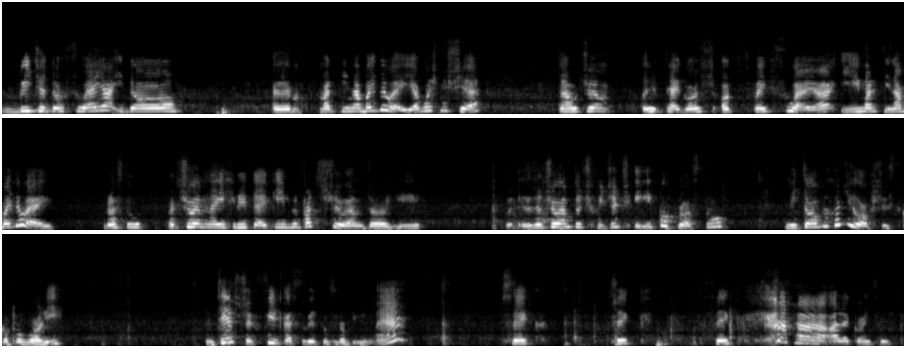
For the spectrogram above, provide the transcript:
wbijcie do Swaya i do ym, Martina by the way. Ja właśnie się nauczyłem y, tegoż od Space Swaya i Martina by the way. Po prostu patrzyłem na ich retake'i i wypatrzyłem to i y, zacząłem to ćwiczyć i po prostu mi to wychodziło wszystko powoli. Więc jeszcze chwilkę sobie to zrobimy. Cyk, cyk, cyk. Haha, ale końcówka.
